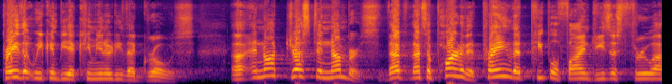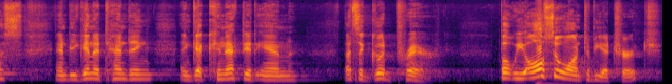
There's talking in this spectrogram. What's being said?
Pray that we can be a community that grows. Uh, and not just in numbers. That, that's a part of it. Praying that people find Jesus through us and begin attending and get connected in. That's a good prayer. But we also want to be a church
